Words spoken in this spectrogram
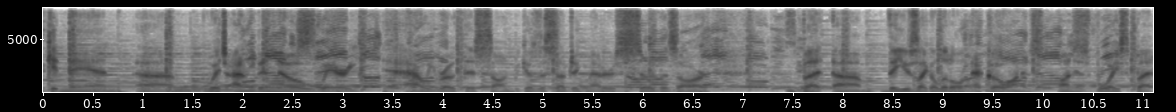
Naked Man, um, which I don't even know where he, how he wrote this song because the subject matter is so bizarre. But um, they use like a little echo on his on his voice, but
